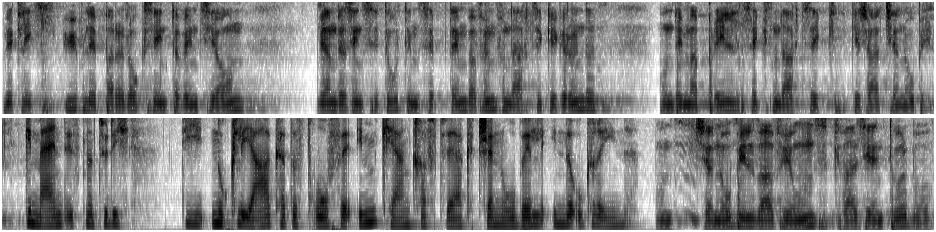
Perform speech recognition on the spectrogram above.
wirklich üble, paradoxe Intervention. Wir haben das Institut im September 85 gegründet und im April 86 geschah Tschernobyl. Gemeint ist natürlich die Nuklearkatastrophe im Kernkraftwerk Tschernobyl in der Ukraine. Und Tschernobyl war für uns quasi ein Turbo,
